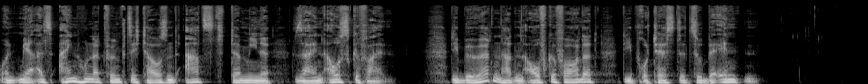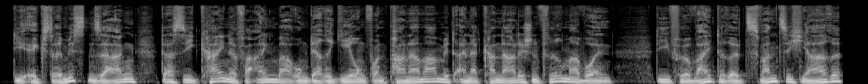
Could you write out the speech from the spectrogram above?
und mehr als 150.000 Arzttermine seien ausgefallen. Die Behörden hatten aufgefordert, die Proteste zu beenden. Die Extremisten sagen, dass sie keine Vereinbarung der Regierung von Panama mit einer kanadischen Firma wollen, die für weitere 20 Jahre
